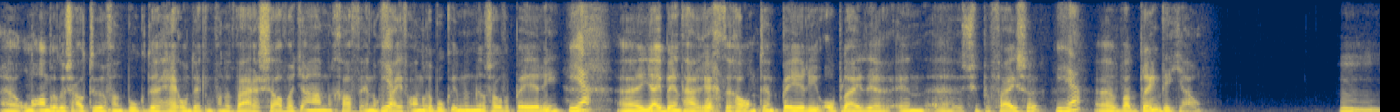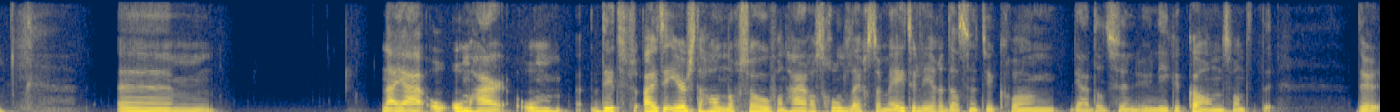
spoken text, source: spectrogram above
Eh, onder andere dus auteur van het boek De herontdekking van het ware zelf, wat je aangaf. En nog vijf andere boeken inmiddels over PRI. ja, Eh, jij bent haar rechterhand en PRI-opleider en eh, supervisor. ja. Eh, wat brengt dit jou? Hmm. Ehm, nou ja, om, haar, om dit uit de eerste hand nog zo van haar als grondlegster mee te leren, dat is natuurlijk gewoon, ja, dat is een unieke kans. Want de,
